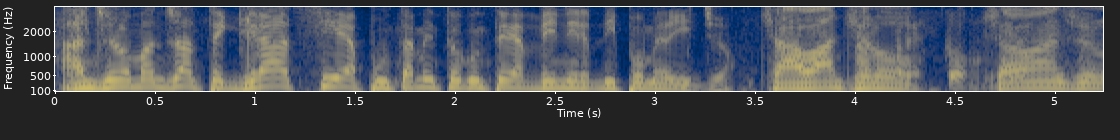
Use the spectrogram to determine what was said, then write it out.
Angelo Mangiante, grazie. Appuntamento con te a venerdì pomeriggio. Ciao Angelo. Ciao Angelo.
